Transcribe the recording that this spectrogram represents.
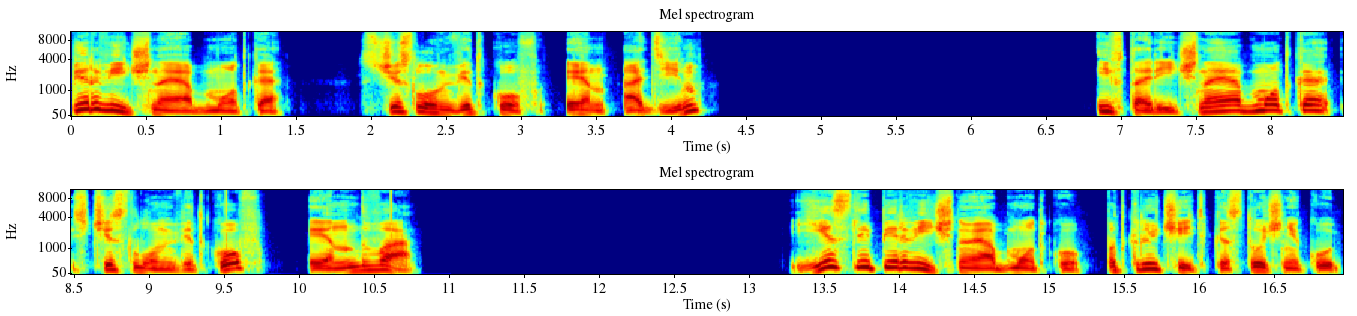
Первичная обмотка с числом витков N1 и вторичная обмотка с числом витков N2. Если первичную обмотку подключить к источнику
